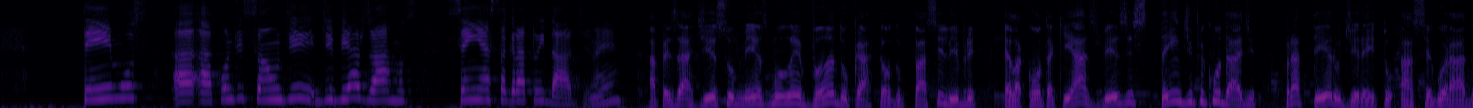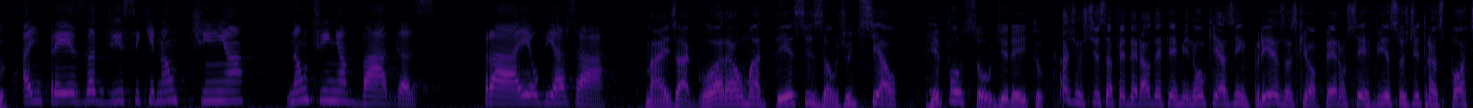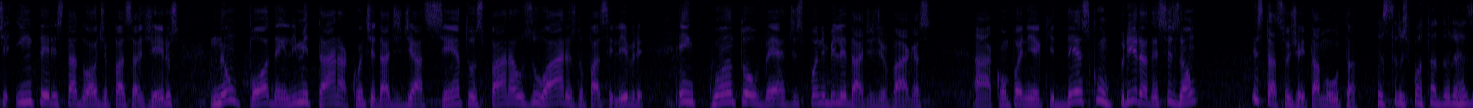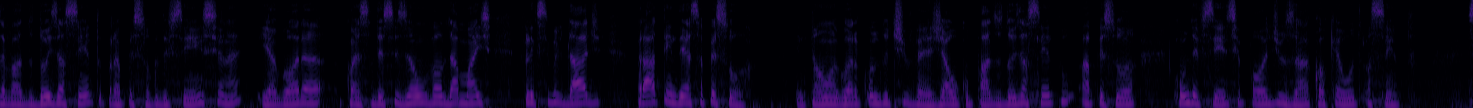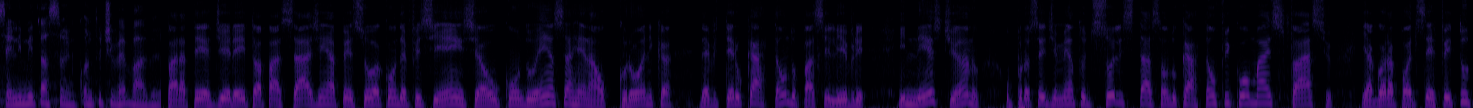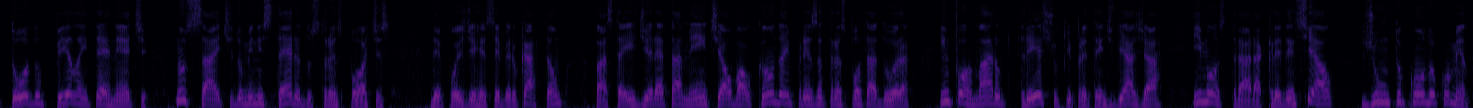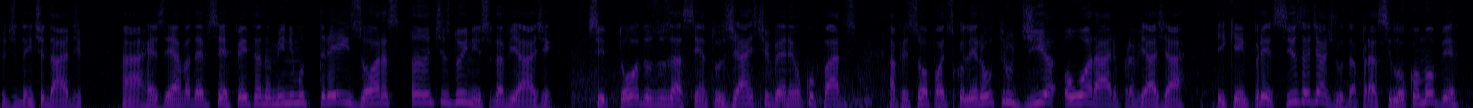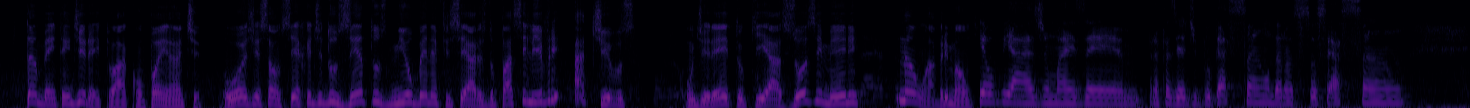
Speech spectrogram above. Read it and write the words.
temos a, a condição de, de viajarmos sem essa gratuidade, né? Apesar disso, mesmo levando o cartão do passe livre, ela conta que às vezes tem dificuldade para ter o direito assegurado. A empresa disse que não tinha, não tinha vagas para eu viajar. Mas agora uma decisão judicial reforçou o direito. A Justiça Federal determinou que as empresas que operam serviços de transporte interestadual de passageiros não podem limitar a quantidade de assentos para usuários do passe livre enquanto houver disponibilidade de vagas. A companhia que descumprir a decisão está sujeita a multa. Os transportadores reservado dois assentos para a pessoa com deficiência, né? E agora, com essa decisão, vão dar mais flexibilidade para atender essa pessoa. Então, agora, quando tiver já ocupados dois assentos, a pessoa com deficiência pode usar qualquer outro assento. sem limitação, enquanto tiver vaga. Para ter direito à passagem, a pessoa com deficiência ou com doença renal crônica deve ter o cartão do passe livre. E neste ano, o procedimento de solicitação do cartão ficou mais fácil e agora pode ser feito todo pela internet, no site do Ministério dos Transportes. Depois de receber o cartão, basta ir diretamente ao balcão da empresa transportadora, informar o trecho que pretende viajar e mostrar a credencial junto com o documento de identidade. A reserva deve ser feita no mínimo três horas antes do início da viagem. Se todos os assentos já estiverem ocupados, a pessoa pode escolher outro dia ou horário para viajar. E quem precisa de ajuda para se locomover também tem direito a acompanhante. Hoje são cerca de 200 mil beneficiários do passe livre ativos. Um direito que a Zosimene não abre mão. Eu viajo, mas é para fazer a divulgação da nossa associação.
